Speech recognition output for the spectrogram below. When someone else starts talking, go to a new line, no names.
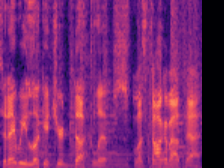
Today we look at your duck lips.
Let's talk about that.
